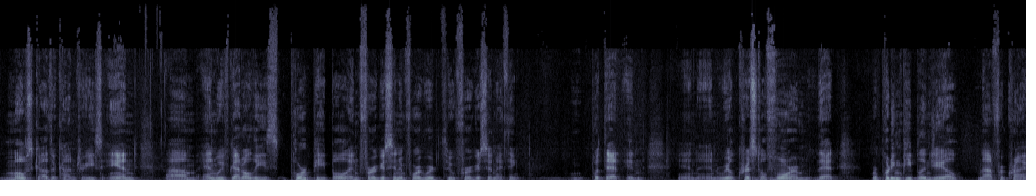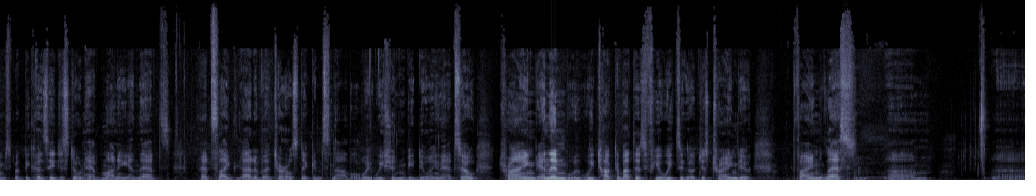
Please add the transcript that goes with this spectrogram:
most other countries, and um, and we've got all these poor people. And Ferguson and Forward through Ferguson, I think, put that in in, in real crystal form that we're putting people in jail not for crimes, but because they just don't have money, and that's that's like out of a Charles Dickens novel. We, we shouldn't be doing that. So trying, and then we talked about this a few weeks ago, just trying to find less. Um, uh,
